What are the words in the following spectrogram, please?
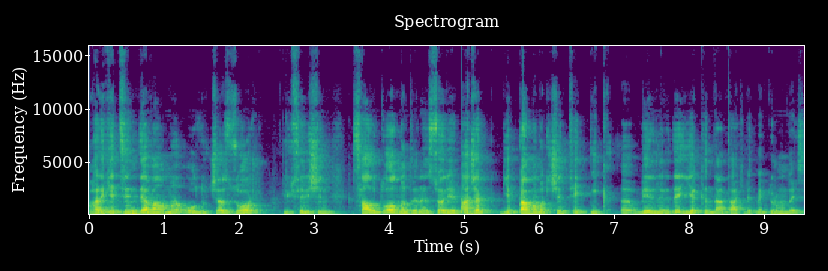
hareketin devamı oldukça zor. Yükselişin sağlıklı olmadığını söyleyelim. Ancak yıpranmamak için teknik e, verileri de yakından takip etmek durumundayız.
